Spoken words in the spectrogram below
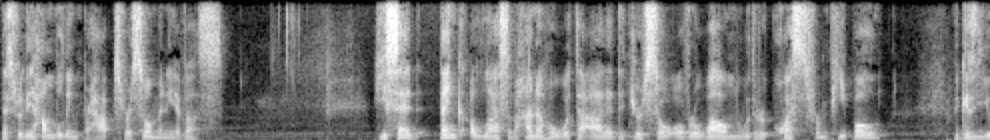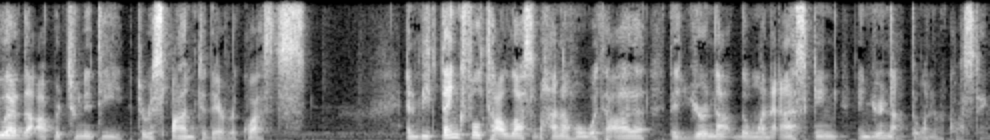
That's really humbling, perhaps, for so many of us. He said, Thank Allah subhanahu wa ta'ala that you're so overwhelmed with requests from people because you have the opportunity to respond to their requests. And be thankful to Allah subhanahu wa ta'ala that you're not the one asking and you're not the one requesting.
